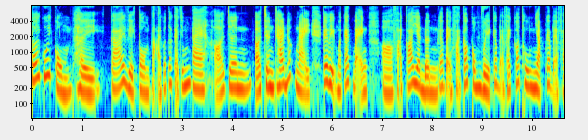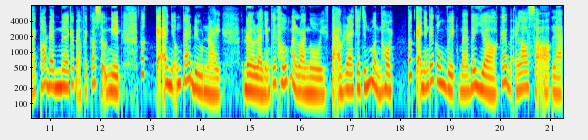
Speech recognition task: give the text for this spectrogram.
tới cuối cùng thì cái việc tồn tại của tất cả chúng ta ở trên ở trên trái đất này cái việc mà các bạn uh, phải có gia đình các bạn phải có công việc các bạn phải có thu nhập các bạn phải có đam mê các bạn phải có sự nghiệp tất cả những cái điều này đều là những cái thứ mà loài người tạo ra cho chính mình thôi tất cả những cái công việc mà bây giờ các bạn lo sợ là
